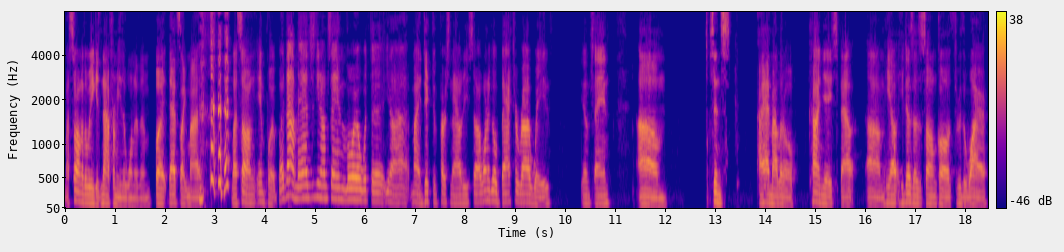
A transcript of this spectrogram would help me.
my song of the week is not from either one of them, but that's like my my song input. But nah, man, just you know, what I'm saying loyal with the you know uh, my addictive personality. So I want to go back to Rod Wave. You know what I'm saying? Um, since I had my little Kanye spout, um, he he does have a song called "Through the Wire,"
